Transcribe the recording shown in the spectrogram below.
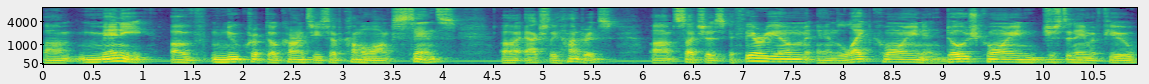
Um, many of new cryptocurrencies have come along since, uh, actually hundreds, um, such as Ethereum and Litecoin and Dogecoin, just to name a few.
